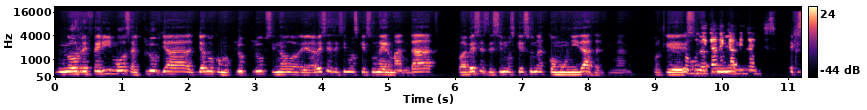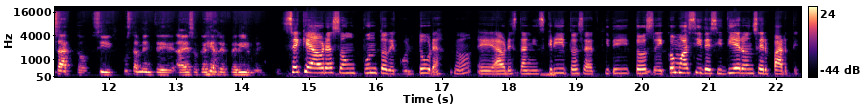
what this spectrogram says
nos referimos al club ya, ya no como club club, sino a veces decimos que es una hermandad o a veces decimos que es una comunidad al final, ¿no? porque comunidad, es una comunidad de caminantes. Exacto, sí, justamente a eso quería referirme. Sé que ahora son punto de cultura, ¿no? Eh, ahora están inscritos, adquiridos. Eh, ¿Cómo así decidieron ser parte?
